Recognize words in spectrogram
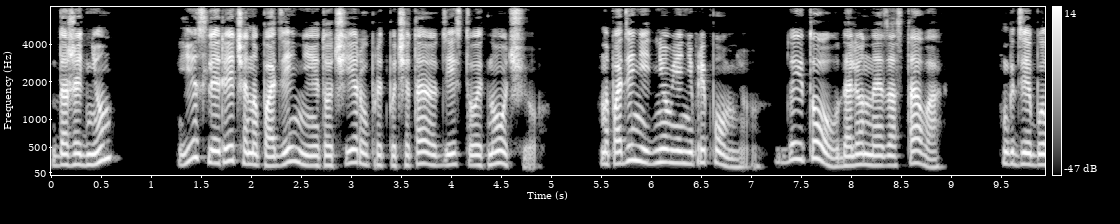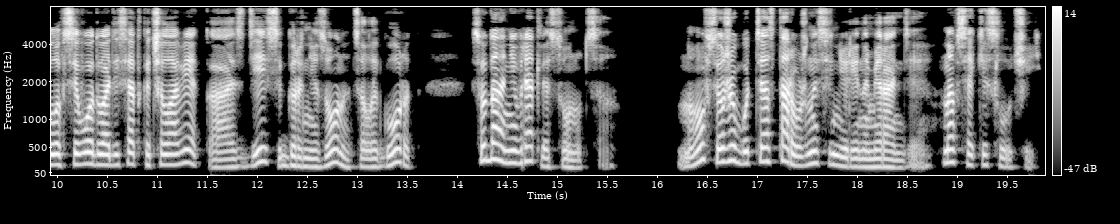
Даже днем? Если речь о нападении, то Чьеру предпочитают действовать ночью, Нападений днем я не припомню. Да и то удаленная застава, где было всего два десятка человек, а здесь гарнизон и целый город. Сюда они вряд ли сунутся. Но все же будьте осторожны, сеньорина Миранди, на всякий случай.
